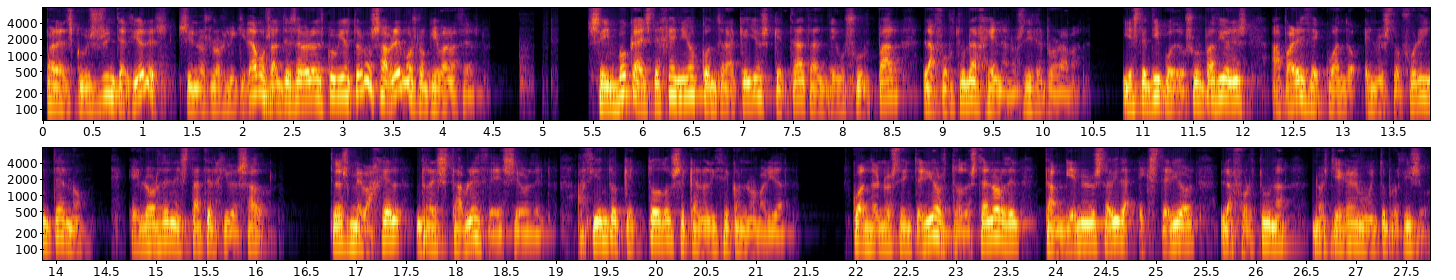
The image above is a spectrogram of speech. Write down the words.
para descubrir sus intenciones. Si nos los liquidamos antes de haberlo descubierto, no sabremos lo que iban a hacer. Se invoca este genio contra aquellos que tratan de usurpar la fortuna ajena, nos dice el programa. Y este tipo de usurpaciones aparece cuando en nuestro fuero interno el orden está tergiversado. Entonces Mebajel restablece ese orden, haciendo que todo se canalice con normalidad. Cuando en nuestro interior todo está en orden, también en nuestra vida exterior la fortuna nos llega en el momento preciso.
